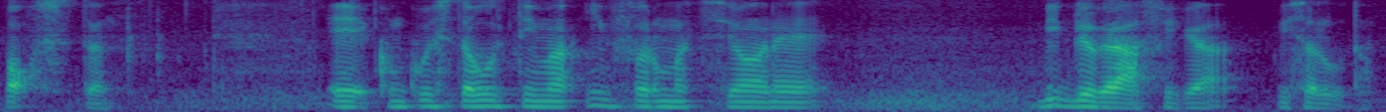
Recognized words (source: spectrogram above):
post. E con questa ultima informazione bibliografica vi saluto.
